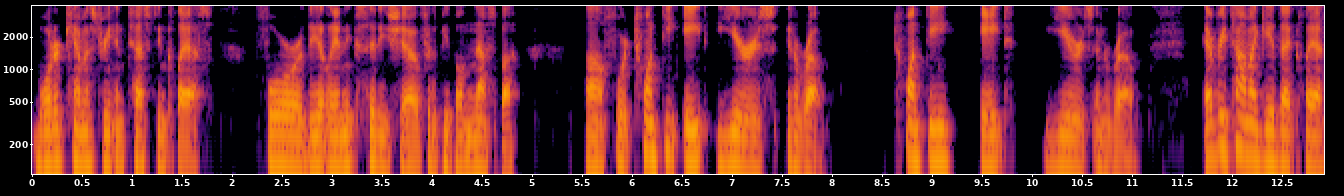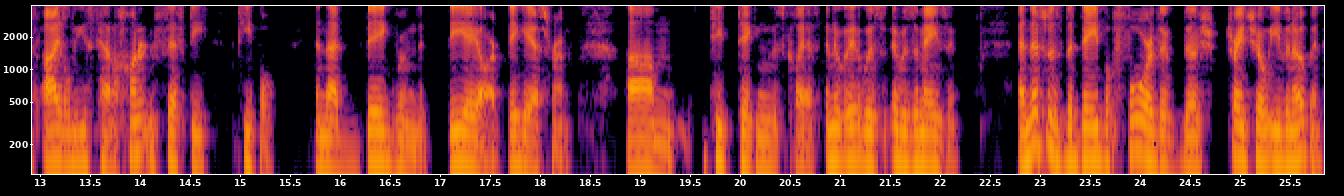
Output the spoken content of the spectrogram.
water chemistry and testing class for the Atlantic City show for the people at NESPA uh, for 28 years in a row. 28 years in a row. Every time I gave that class, I at least had 150 people in that big room, the BAR, big ass room, um, t- taking this class, and it, it, was it was amazing. And this was the day before the the trade show even opened.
